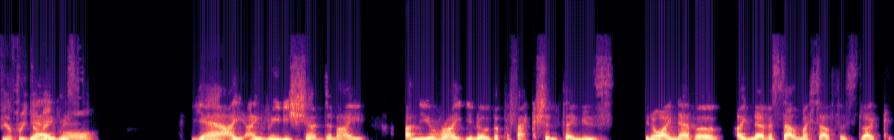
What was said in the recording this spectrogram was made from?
feel free to Yeah, make was- more. Yeah, I, I really should. And I and you're right, you know, the perfection thing is, you know, I never I never sell myself as like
